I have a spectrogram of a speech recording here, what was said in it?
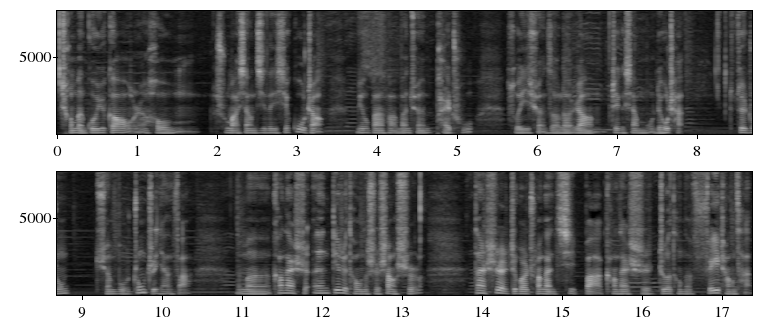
成本过于高，然后。数码相机的一些故障没有办法完全排除，所以选择了让这个项目流产，最终宣布终止研发。那么康泰时 N Digital 呢是上市了，但是这块传感器把康泰时折腾得非常惨，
